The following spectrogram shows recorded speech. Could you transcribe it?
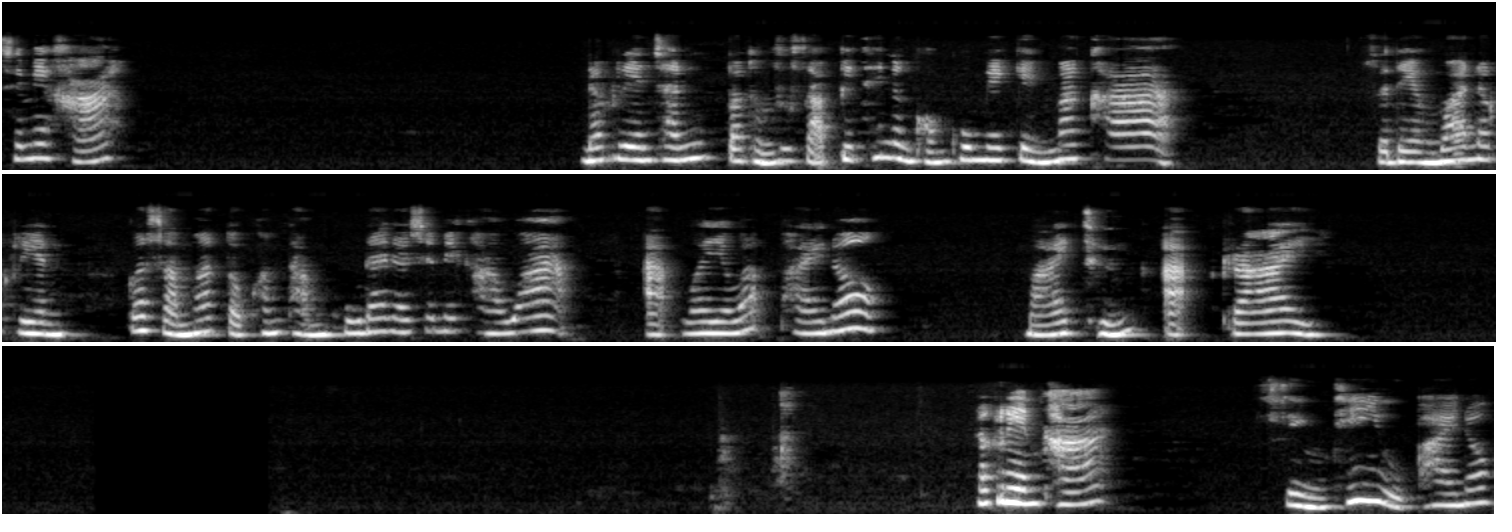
ใช่ไหมคะ นักเรียนชั้นประถมศึกษาปีที่หนึ่งของครูเมย์เก่งมากค่ะ แสดงว่านักเรียนก็สามารถตอบคำถามครูได้แล้วใช่ไหมคะว่าอวัยวะภายนอก หมายถึงอะไร นักเรียนคะ สิ่งที่อยู่ภายนอก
